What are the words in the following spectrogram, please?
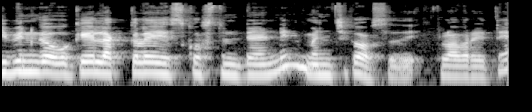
ఈవెన్గా ఒకే లెక్కలో వేసుకొస్తుంటే అండి మంచిగా వస్తుంది ఫ్లవర్ అయితే.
